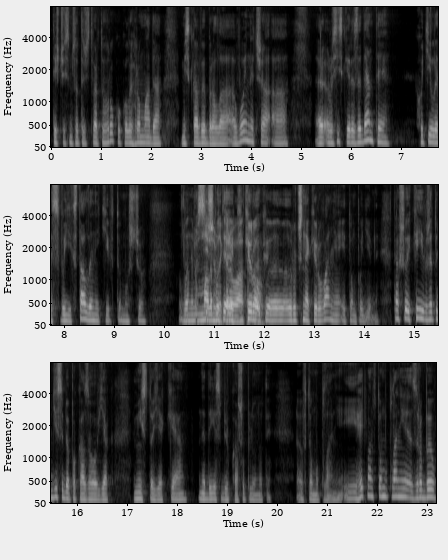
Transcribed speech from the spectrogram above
1734 року, коли громада міська вибрала Войнича, а е, російські резиденти хотіли своїх ставленників, тому що вони простіше мали бути керувати, керу- е, ручне керування і тому подібне. Так що і Київ вже тоді себе показував як місто, яке не дає собі в кашу плюнути е, в тому плані. І гетьман в тому плані зробив,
